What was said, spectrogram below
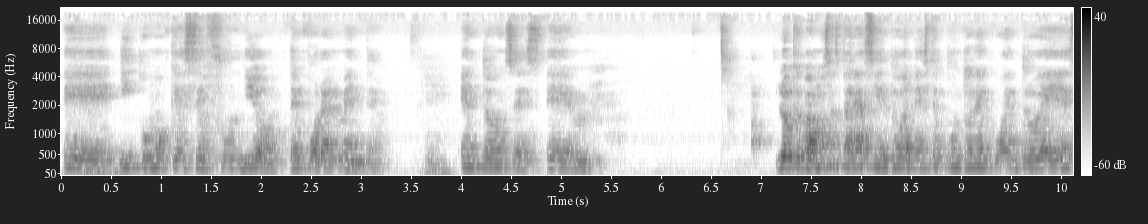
eh, y como que se fundió temporalmente. Entonces, em, lo que vamos a estar haciendo en este punto de encuentro es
